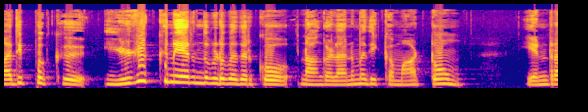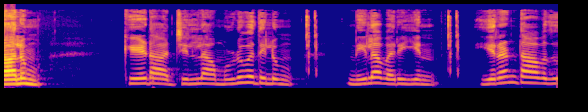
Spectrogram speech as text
மதிப்புக்கு இழுக்கு நேர்ந்து விடுவதற்கோ நாங்கள் அனுமதிக்க மாட்டோம். என்றாலும் கேடா ஜில்லா முழுவதிலும் நிலவரியின் இரண்டாவது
